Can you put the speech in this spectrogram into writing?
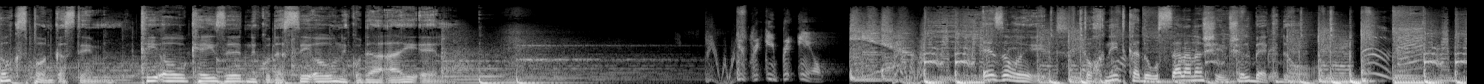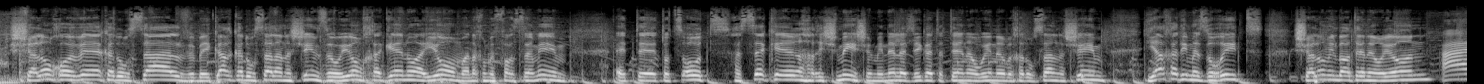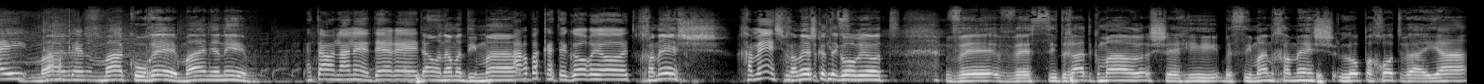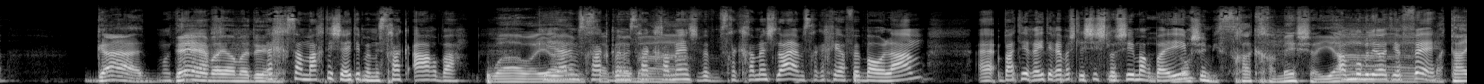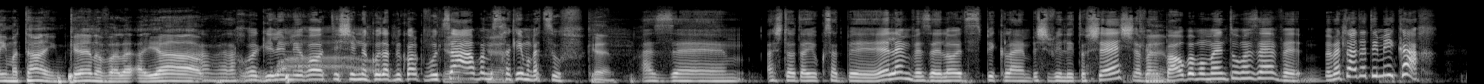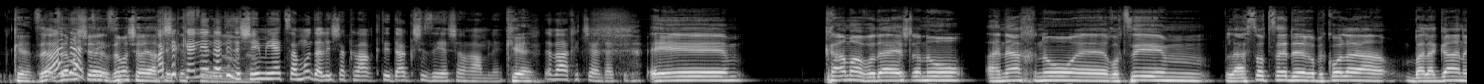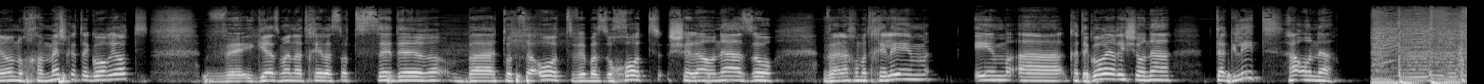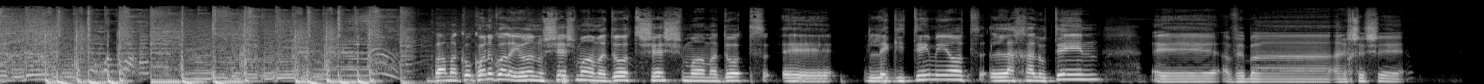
טוקס פודקאסטים, tokz.co.il אזורית, תוכנית כדורסל הנשים של בקדור. שלום חובבי הכדורסל, ובעיקר כדורסל הנשים, זהו יום חגנו היום, אנחנו מפרסמים את uh, תוצאות הסקר הרשמי של מנהלת ליגת הטנא ווינר בכדורסל נשים, יחד עם אזורית. שלום ענבר טנא אוריון. היי, מה, כמה כיף. מה קורה? מה העניינים? הייתה עונה נהדרת, הייתה עונה מדהימה. ארבע קטגוריות, חמש. חמש. חמש. קטגוריות, ו- וסדרת גמר שהיא בסימן חמש, לא פחות, והיה גאד. דאם היה מדהים. איך שמחתי שהייתי במשחק ארבע. וואו, כי היה היה לי משחק במשחק. חמש, ובמשחק חמש לא היה המשחק הכי יפה בעולם. אה, באתי, ראיתי רבע שלישי 30-40. לא שמשחק חמש היה... אמור להיות יפה. 200-200, כן, אבל היה... אבל אנחנו רגילים לראות 90 נקודות מכל כן, קבוצה, ארבע כן. משחקים רצוף. כן. אז אה, אשדוד היו קצת בהלם, וזה לא הספיק להם בשביל להתאושש, אבל כן. הם באו במומנטום הזה, ובאמת לא ידעתי מי ייקח. כן, זה, לא זה, מה ש. זה מה שהיה מה הכי כיף. שכן אה, ידעתי. זה שאם יהיה צמוד, אלישע קלארק תדאג שזה יהיה של רמלה. כן. זה הדבר היחיד שידעתי. אמ, כמה עבודה יש לנו, אנחנו אה, רוצים לעשות סדר בכל הבלגן, היו לנו חמש קטגוריות, והגיע הזמן להתחיל לעשות סדר בתוצאות ובזוכות של העונה הזו, ואנחנו מתחילים עם הקטגוריה הראשונה, תגלית העונה. במקום, קודם כל היו לנו שש מועמדות, שש מועמדות אה, לגיטימיות לחלוטין, אה, ואני חושב ש...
